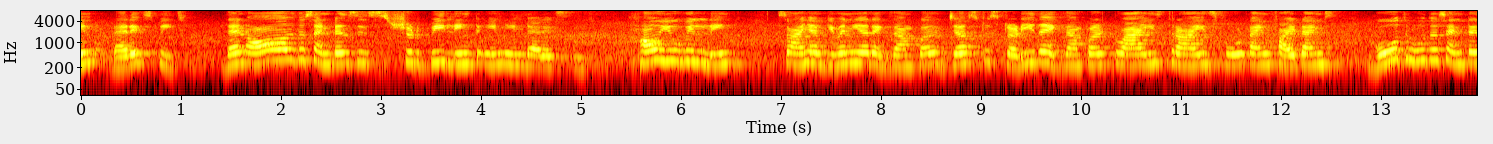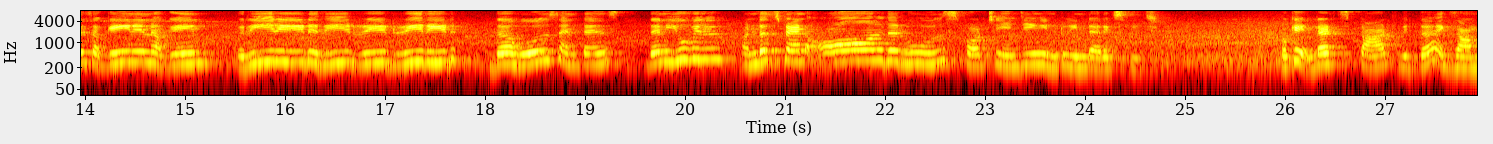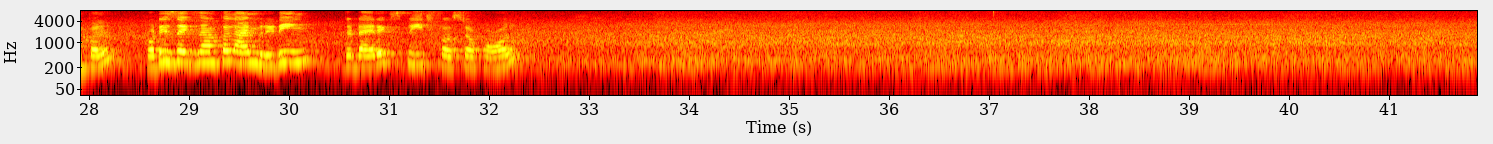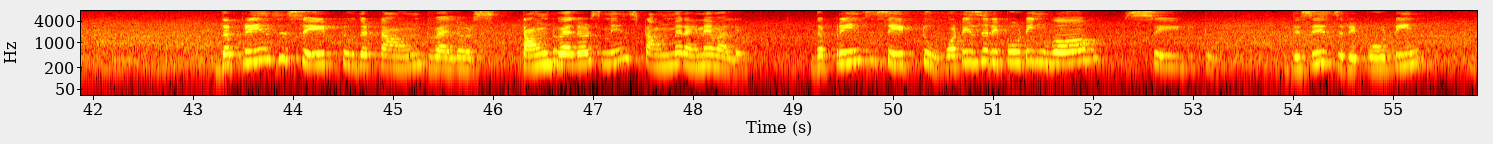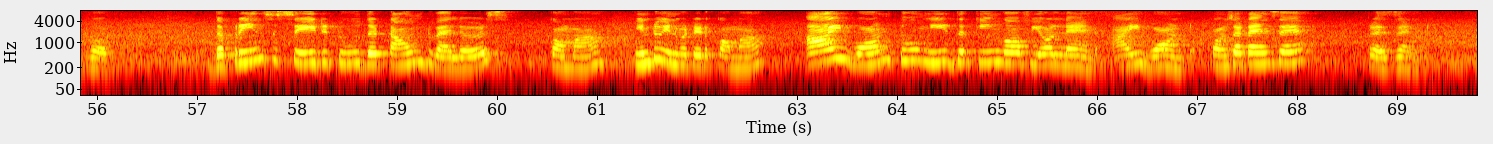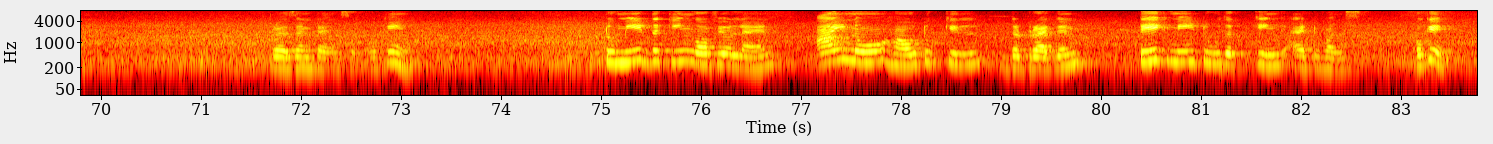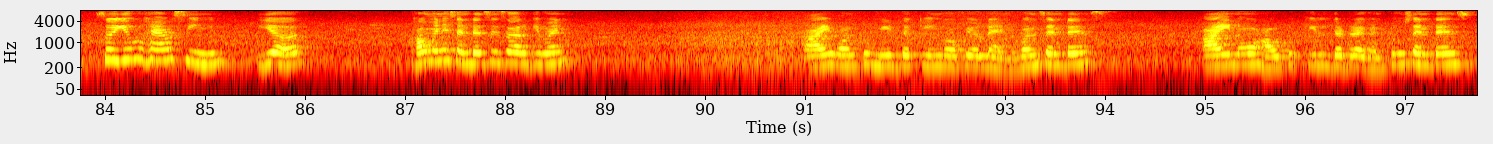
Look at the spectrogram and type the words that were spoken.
in direct speech then all the sentences should be linked in indirect speech how you will link so i have given here example just to study the example twice thrice four times five times. Go through the sentence again and again. Reread read read reread the whole sentence. Then you will understand all the rules for changing into indirect speech. Okay let's start with the example. What is the example? I am reading the direct speech first of all the prince said to the town dwellers town dwellers means town में रहने वाले. The prince said to what is the reporting verb said to this is reporting verb the prince said to the town dwellers comma into inverted comma I want to meet the king of your land I want कौन सा tense है? Present present tense okay? To meet the king of your land i know how to kill the dragon. Take me to the king at once okay? So you have seen here how many sentences are given? I want to meet the king of your land. One sentence. I know how to kill the dragon. Two sentences.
